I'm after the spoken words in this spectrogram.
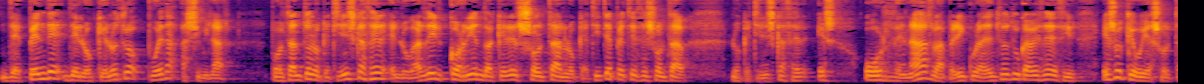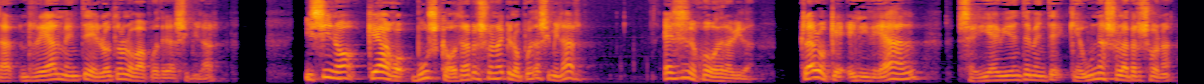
depende de lo que el otro pueda asimilar. Por lo tanto, lo que tienes que hacer, en lugar de ir corriendo a querer soltar lo que a ti te apetece soltar, lo que tienes que hacer es ordenar la película dentro de tu cabeza y decir, eso que voy a soltar, realmente el otro lo va a poder asimilar. Y si no, ¿qué hago? Busca otra persona que lo pueda asimilar. Ese es el juego de la vida. Claro que el ideal sería evidentemente que una sola persona,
